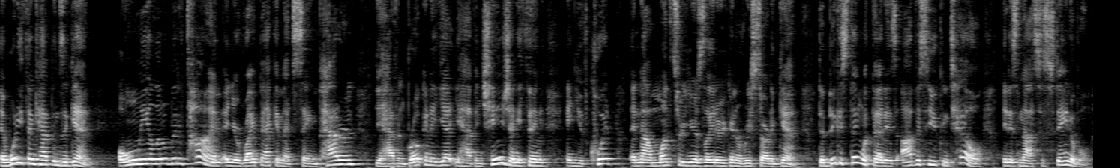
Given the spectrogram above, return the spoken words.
And what do you think happens again? Only a little bit of time and you're right back in that same pattern. You haven't broken it yet, you haven't changed anything, and you've quit, and now months or years later, you're gonna restart again. The biggest thing with that is obviously you can tell it is not sustainable.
